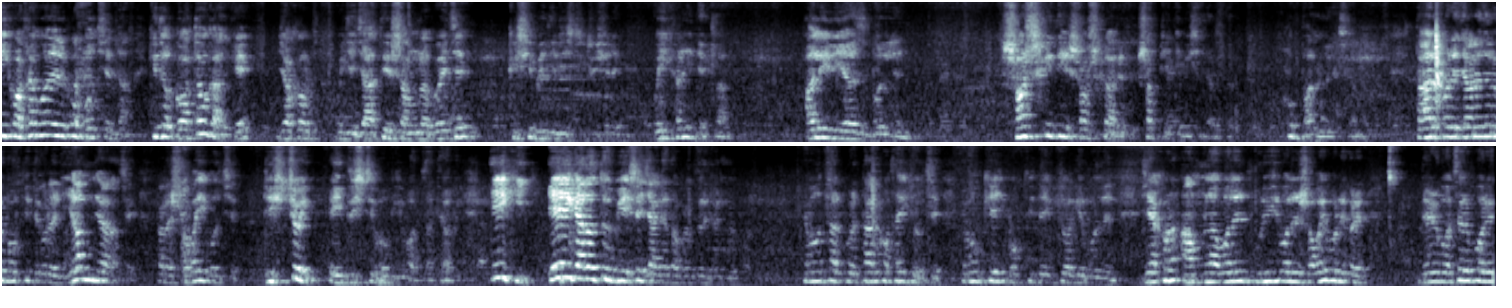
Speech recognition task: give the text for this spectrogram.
এই কথাগুলো এরকম বলছেন না। কিন্তু গতকালকে যখন ওই যে জাতীয় সংলাপ হয়েছে কৃষিবিধি ইনস্টিটিউশনে ওইখানেই দেখলাম আলী রিয়াজ বললেন সংস্কৃতির সংস্কার সবচেয়ে বেশি দরকার। খুব ভালো লেগেছে তারপরে যারা যারা বক্তৃতা করে, নিয়ম যারা আছে, তারা সবাই বলছে, নিশ্চয়ই এই দৃষ্টিভঙ্গি বদলাতে হবে। এই কি? এই গেল তুমি এসে জায়গা দখল করে ফেলল। এবং তারপরে তার কথাই চলছে। এবং কে বক্তৃতা একটু আগে বললেন যে এখন আমলা বলেন, পুলিশ বলেন, সবাই মনে করে দেড় বছর পরে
